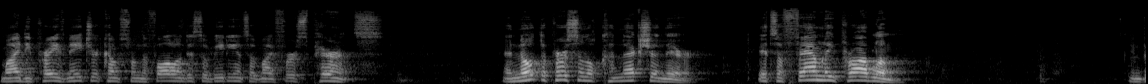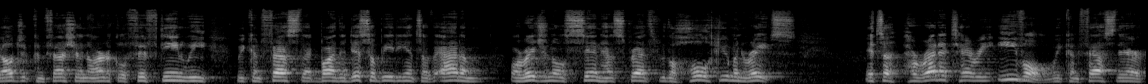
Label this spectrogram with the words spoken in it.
My depraved nature comes from the fall and disobedience of my first parents. And note the personal connection there. It's a family problem. In Belgic Confession, Article 15, we, we confess that by the disobedience of Adam, original sin has spread through the whole human race. It's a hereditary evil, we confess there,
